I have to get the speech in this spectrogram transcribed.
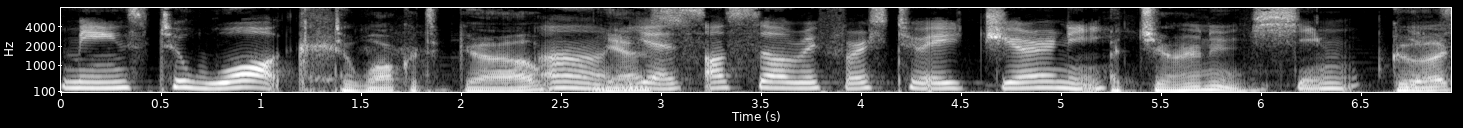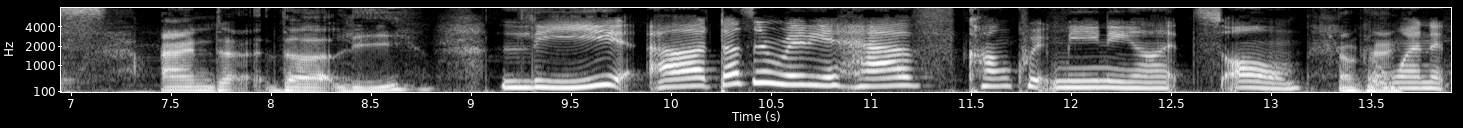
means to walk. To walk or to go. Uh, yes. yes. Also refers to a journey. A journey. 行. Good. Yes. And uh, the li? Li uh, doesn't really have concrete meaning on its own. Okay. But when it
